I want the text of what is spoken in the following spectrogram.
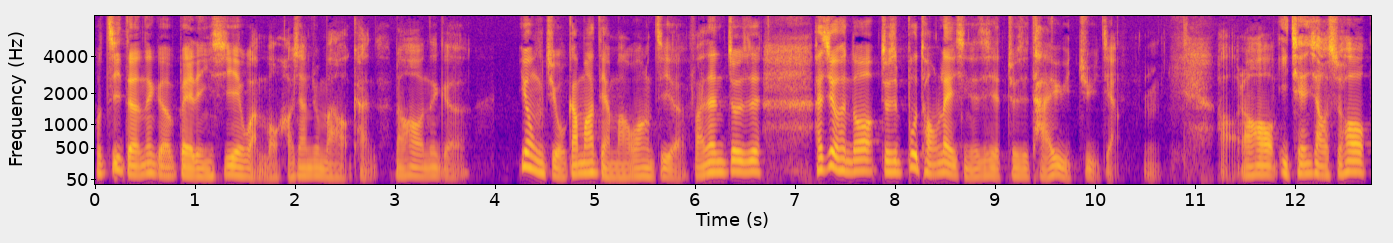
我记得那个《北林西夜晚梦》好像就蛮好看的，然后那个用酒干嘛点嘛忘记了，反正就是还是有很多就是不同类型的这些就是台语剧这样，嗯，好，然后以前小时候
